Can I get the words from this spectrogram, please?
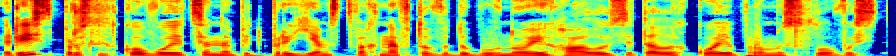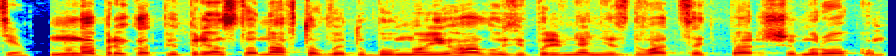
Ріст прослідковується на підприємствах нафтовидобувної галузі та легкої промисловості. Ну, наприклад, підприємства нафтовидобувної галузі в порівнянні з 2021 роком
